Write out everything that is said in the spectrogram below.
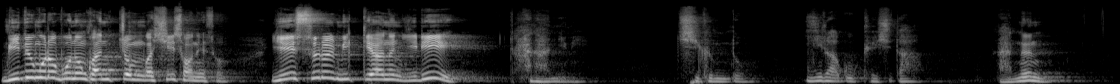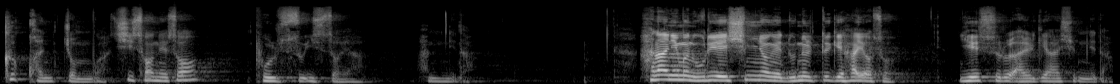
믿음으로 보는 관점과 시선에서 예수를 믿게 하는 일이 하나님이 지금도 일하고 계시다. 라는 그 관점과 시선에서 볼 수 있어야 합니다. 하나님은 우리의 심령에 눈을 뜨게 하여서 예수를 알게 하십니다.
